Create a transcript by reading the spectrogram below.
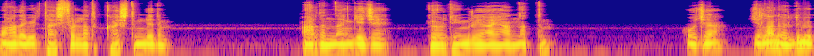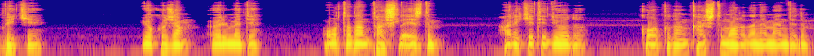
Ona da bir taş fırlatıp kaçtım dedim. Ardından gece gördüğüm rüyayı anlattım. Hoca, yılan öldü mü peki? Yok hocam, ölmedi. Ortadan taşla ezdim. Hareket ediyordu. Korkudan kaçtım oradan hemen dedim.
